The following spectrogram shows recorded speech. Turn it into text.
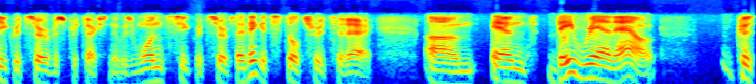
Secret Service protection. There was one Secret Service. I think it's still true today. Um, and they ran out because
